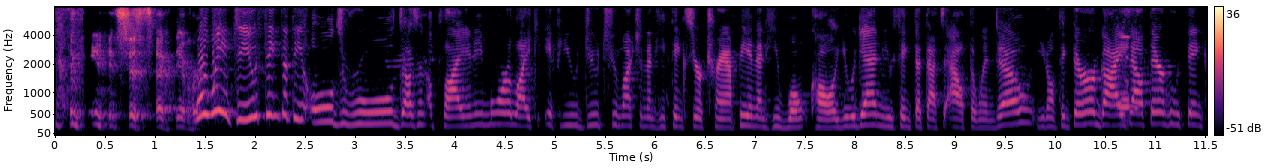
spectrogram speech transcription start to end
i mean it's just i've never well wait do you think that the old rule doesn't apply anymore like if you do too much and then he thinks you're trampy and then he won't call you again you think that that's out the window you don't think there are guys uh, out there who think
